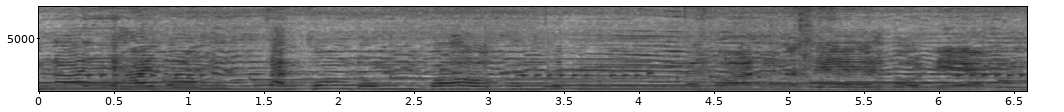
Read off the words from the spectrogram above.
hôm nay hai vong dân không đúng có cùng một toàn sẽ tốt đẹp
